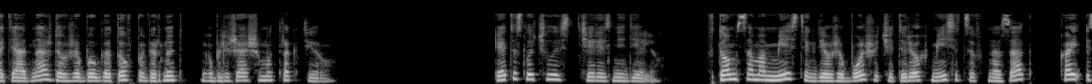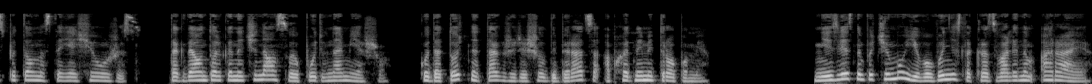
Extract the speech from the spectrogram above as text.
хотя однажды уже был готов повернуть к ближайшему трактиру. Это случилось через неделю. В том самом месте, где уже больше четырех месяцев назад Кай испытал настоящий ужас. Тогда он только начинал свой путь в Намешу, куда точно так же решил добираться обходными тропами. Неизвестно почему его вынесло к развалинам Арая.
